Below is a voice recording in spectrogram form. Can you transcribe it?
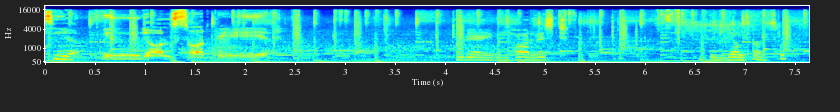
see here brinjals are there today I will harvest brinjals also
